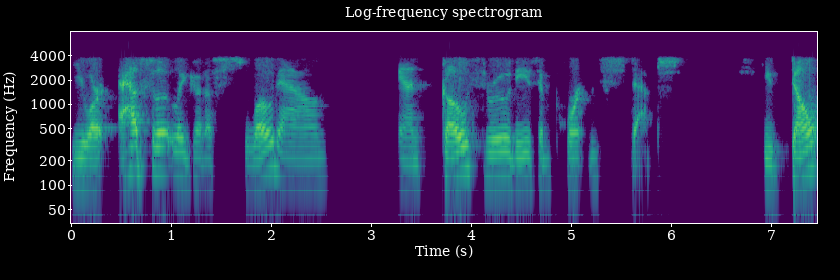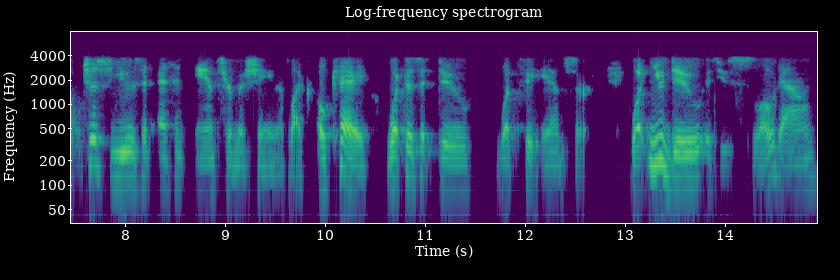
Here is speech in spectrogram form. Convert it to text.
You are absolutely going to slow down and go through these important steps. You don't just use it as an answer machine of like, okay, what does it do? What's the answer? What you do is you slow down.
